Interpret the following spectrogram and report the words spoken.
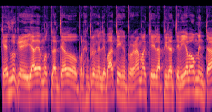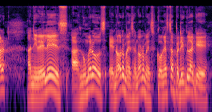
que es lo que ya habíamos planteado, por ejemplo, en el debate, en el programa, que la piratería va a aumentar a niveles, a números enormes, enormes, con esta película que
